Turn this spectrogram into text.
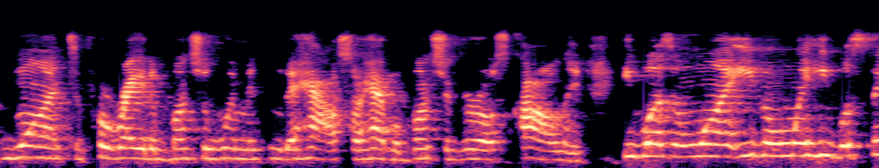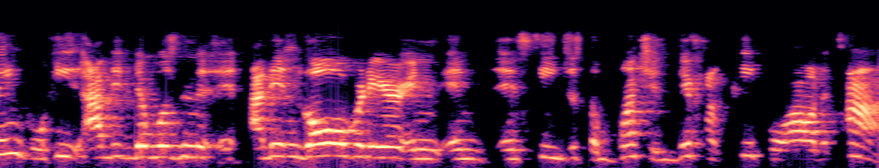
one to parade a bunch of women through the house or have a bunch of girls calling. He wasn't one even when he was single. He I did there wasn't I didn't go over there and, and, and see just a bunch of different people all the time.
